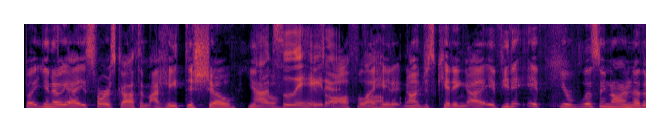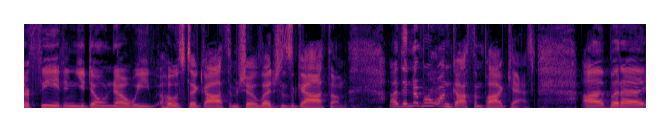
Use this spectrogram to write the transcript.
But you know, yeah, as far as Gotham, I hate this show. You know, Absolutely hate it. it's it. Awful. I hate it. No, I'm just kidding. Uh, if you if you're listening on another feed and you don't know, we host a Gotham show, Legends of Gotham, uh, the number one Gotham podcast. Uh, but uh,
